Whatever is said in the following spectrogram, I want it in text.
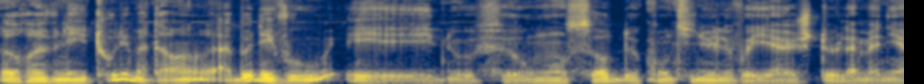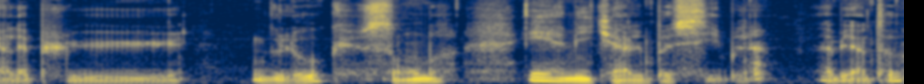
Euh, revenez tous les matins, abonnez-vous, et nous ferons en sorte de continuer le voyage de la manière la plus glauque, sombre et amical possible. À bientôt.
